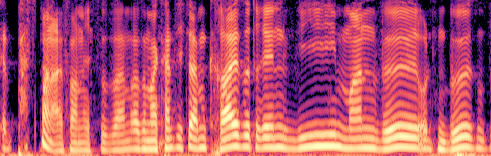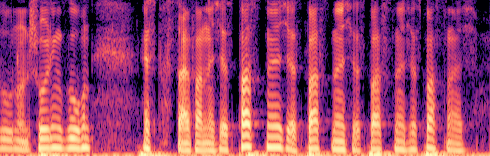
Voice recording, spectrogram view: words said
äh, passt man einfach nicht zusammen. Also man kann sich da im Kreise drehen, wie man will und einen Bösen suchen und einen Schuldigen suchen. Es passt einfach nicht. Es passt nicht, es passt nicht, es passt nicht, es passt nicht. Es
